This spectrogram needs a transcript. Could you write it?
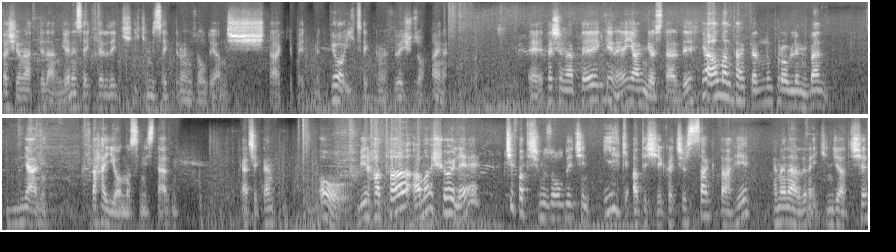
taşın raddeden gene sektirdik. İkinci sektirmemiz oldu yanlış takip etmedik. Yo ilk sektirmemiz 510 aynen. E, taşın radde gene yan gösterdi. Ya Alman tanklarının problemi ben yani daha iyi olmasını isterdim. Gerçekten o bir hata ama şöyle çift atışımız olduğu için ilk atışı kaçırsak dahi hemen ardına ikinci atışı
